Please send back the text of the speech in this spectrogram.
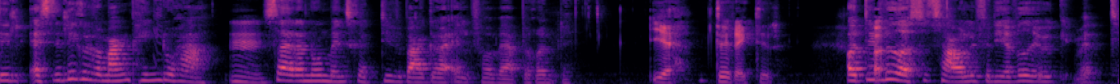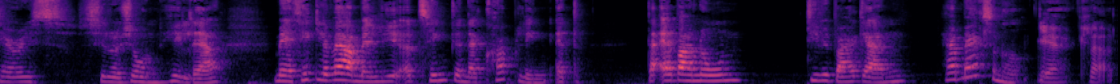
det, altså det er ligegyldigt, hvor mange penge du har, Mm. så er der nogle mennesker, de vil bare gøre alt for at være berømte. Ja, det er rigtigt. Og det lyder så tavligt, fordi jeg ved jo ikke, hvad Terrys situation helt er. Men jeg kan ikke lade være med lige at tænke den der kobling, at der er bare nogen, de vil bare gerne have opmærksomhed. Ja, klart.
